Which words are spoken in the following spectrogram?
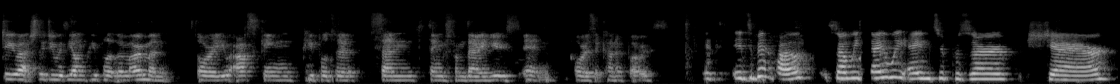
do you actually do with young people at the moment? Or are you asking people to send things from their youth in? Or is it kind of both? It's it's a bit both. So we say we aim to preserve, share,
